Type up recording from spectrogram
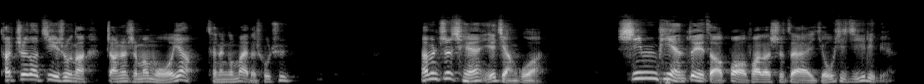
他知道技术呢长成什么模样才能够卖得出去。咱们之前也讲过啊，芯片最早爆发的是在游戏机里边。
